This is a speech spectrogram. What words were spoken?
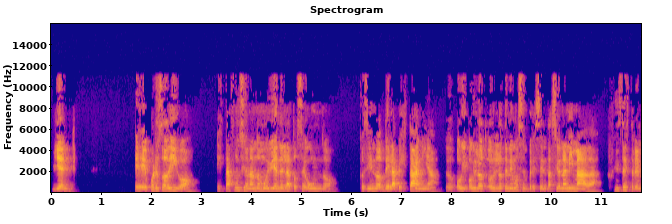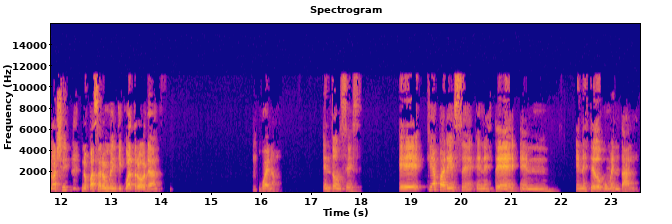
bien. Eh, por eso digo, está funcionando muy bien el atosegundo, cosiendo de la pestaña. Hoy, hoy, lo, hoy lo tenemos en presentación animada. Y se estrenó ayer, no pasaron 24 horas. Bueno, entonces, eh, ¿qué aparece en este, en, en este documental?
